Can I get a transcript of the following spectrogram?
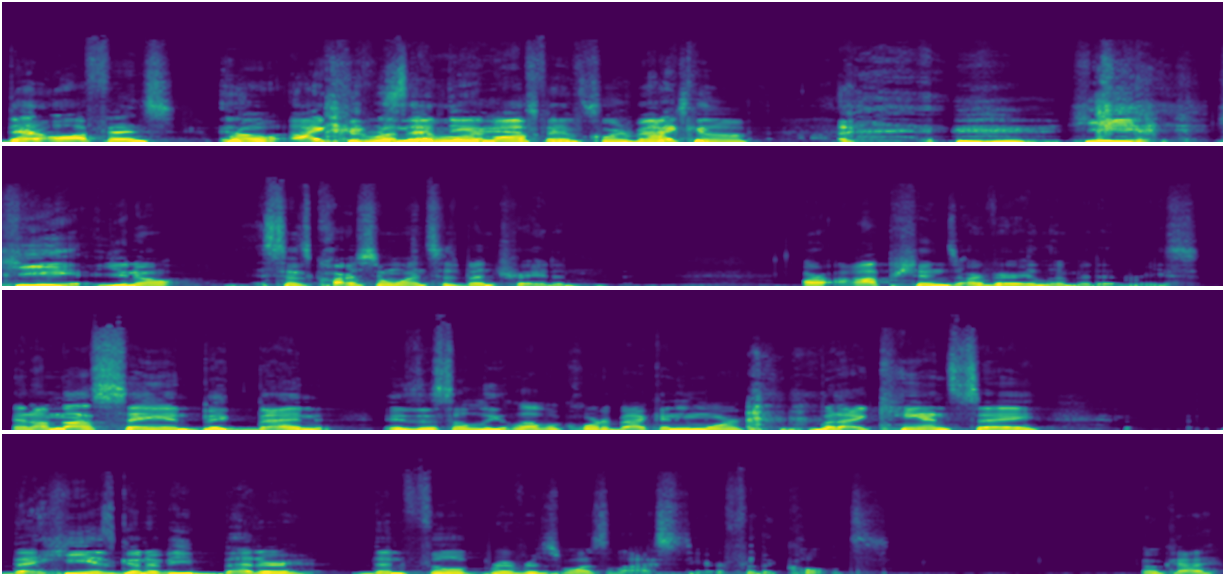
That offense, bro, I could run Is that that, damn offense. of quarterbacks I could, now? he he you know since Carson Wentz has been traded our options are very limited Reese and I'm not saying Big Ben is this elite level quarterback anymore but I can say that he is going to be better than Philip Rivers was last year for the Colts okay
